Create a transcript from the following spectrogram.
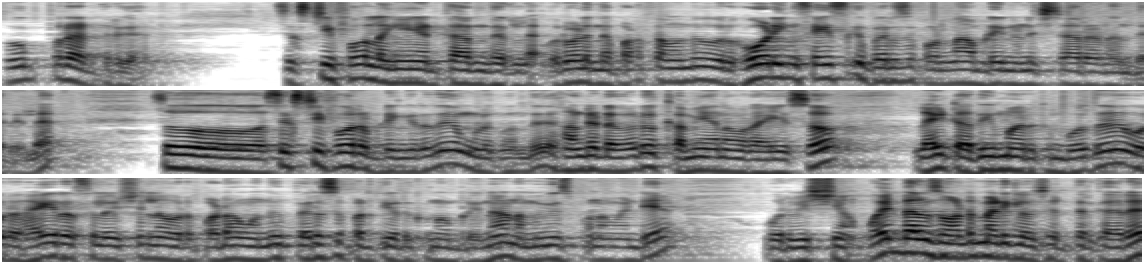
சூப்பராக எடுத்திருக்காரு. சிக்ஸ்டி ஃபோரில் எங்கேயும் எடுத்தாருன்னு தெரியல. ஒருவேளை இந்த படத்தை வந்து ஒரு ஹோர்டிங் சைஸ்க்கு பெருசு பண்ணலாம் அப்படின்னு நினச்சிட்டாருன்னு தெரியல. ஸோ சிக்ஸ்டி ஃபோர் அப்படிங்கிறது உங்களுக்கு வந்து ஹண்ட்ரட் ஹவர் கம்மியான ஒரு ஐஎஸ்ஓ லைட் அதிகமாக இருக்கும்போது ஒரு ஹை ரெசல்யூஷனில் ஒரு படம் வந்து பெருசுப்படுத்தி எடுக்கணும் அப்படின்னா நம்ம யூஸ் பண்ண வேண்டிய ஒரு விஷயம். ஒயிட் பேலன்ஸ் ஆட்டோமேட்டிக்கில் வச்சு எடுத்திருக்காரு.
